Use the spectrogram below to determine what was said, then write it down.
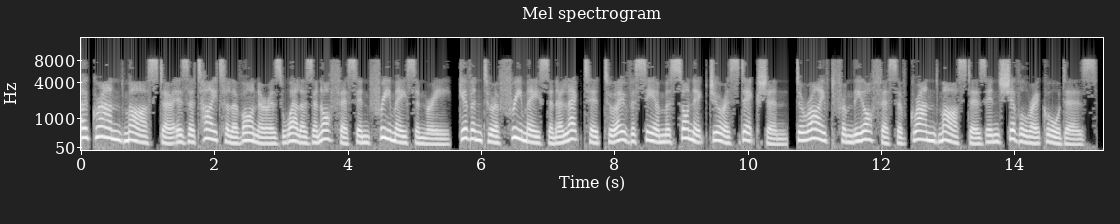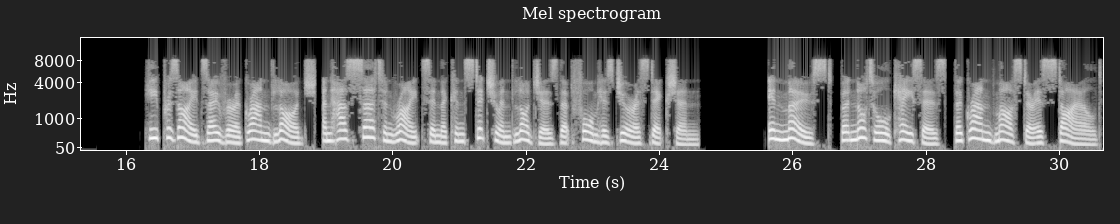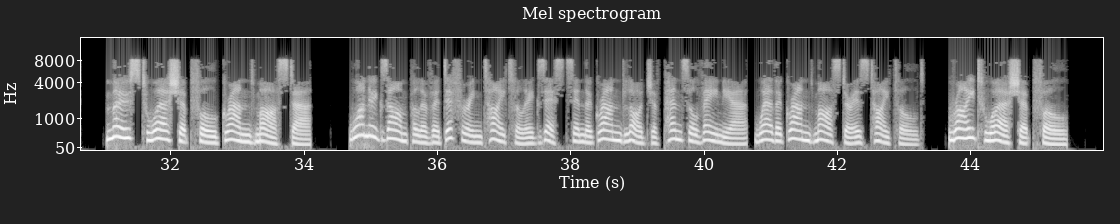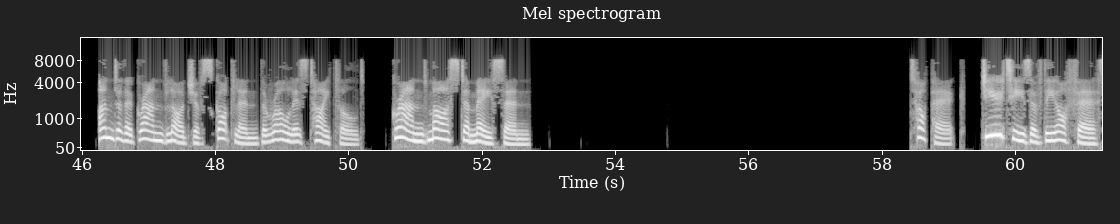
A Grand Master is a title of honor as well as an office in Freemasonry, given to a Freemason elected to oversee a Masonic jurisdiction, derived from the office of Grand Masters in chivalric orders. He presides over a Grand Lodge, and has certain rights in the constituent lodges that form his jurisdiction. In most, but not all cases, the Grand Master is styled, "...most worshipful Grand Master." One example of a differing title exists in the Grand Lodge of Pennsylvania, where the Grand Master is titled, "...right worshipful." Under the Grand Lodge of Scotland the role is titled, "...Grand Master Mason." Topic: Duties of the office.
